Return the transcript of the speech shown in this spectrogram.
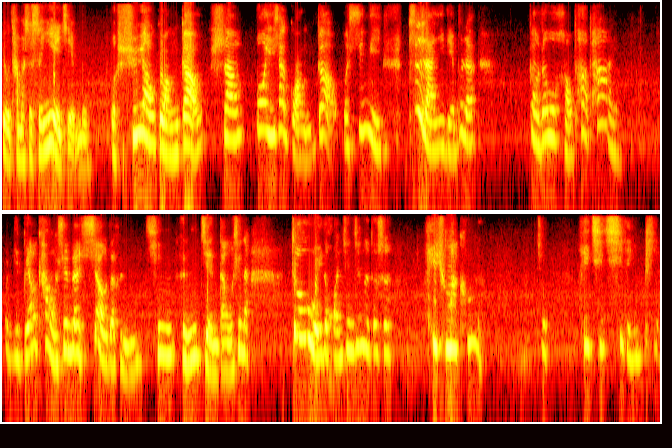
又他妈是深夜节目，我需要广告商播一下广告，我心里自然一点，不然搞得我好怕怕哟。你不要看我现在笑的很轻很简单，我现在周围的环境真的都是黑黢麻空的，黑漆漆的一片。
